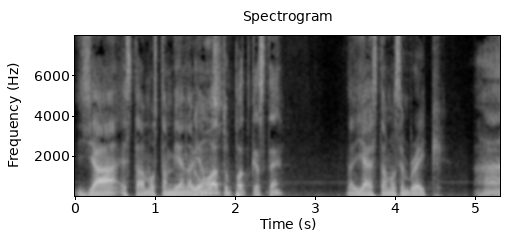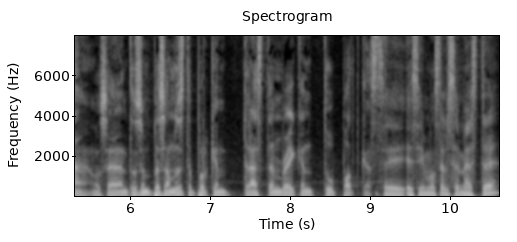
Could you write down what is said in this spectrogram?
ya estábamos también, habíamos, ¿Cómo va tu podcast, eh? ya estamos en break. Ah, o sea, entonces empezamos este porque entraste en break en tu podcast. Sí, hicimos el semestre,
